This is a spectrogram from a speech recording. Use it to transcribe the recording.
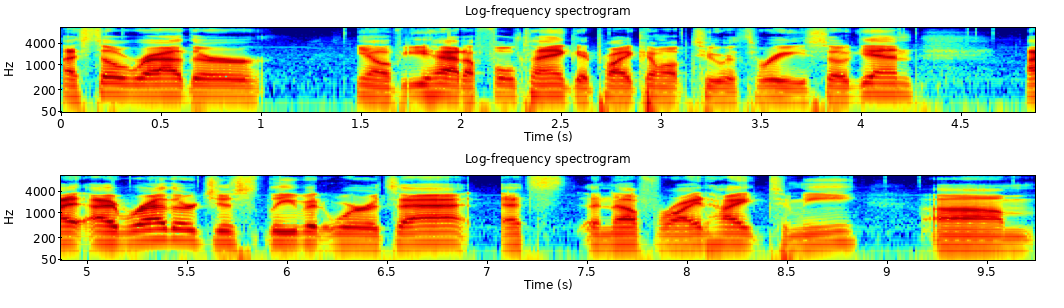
I still rather, you know, if you had a full tank, it'd probably come up two or three. So again, I, I'd rather just leave it where it's at. That's enough ride height to me. Um,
